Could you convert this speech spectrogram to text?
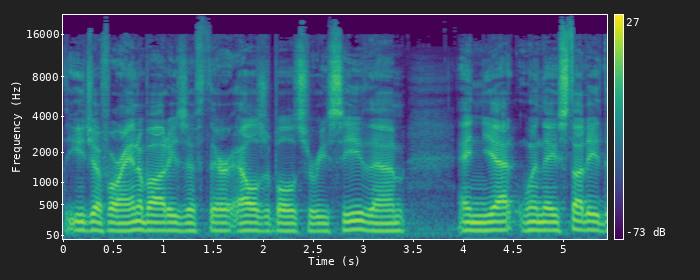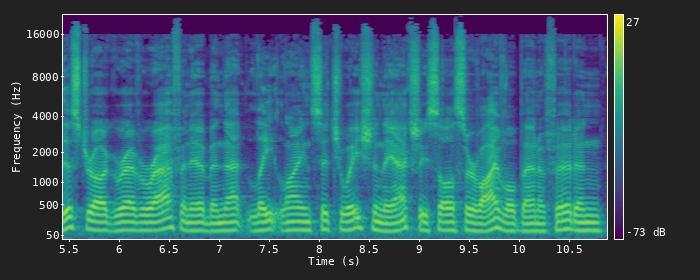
the EGFR antibodies if they're eligible to receive them. And yet, when they studied this drug, regorafenib, in that late line situation, they actually saw survival benefit. And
